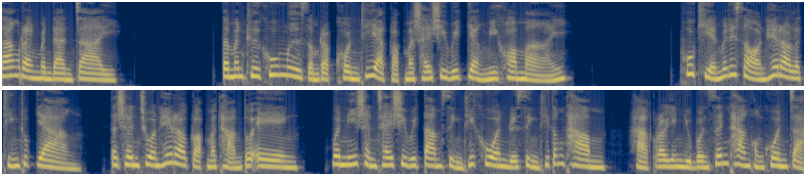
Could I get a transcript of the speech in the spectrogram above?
สร้างแรงบันดาลใจ แต่มันคือคู่มือสำหรับคนที่อยากกลับมาใช้ชีวิตอย่างมีความหมาย ผู้เขียนไม่ได้สอนให้เราละทิ้งทุกอย่าง แต่เชิญชวนให้เรากลับมาถามตัวเอง วันนี้ฉันใช้ชีวิตตามสิ่งที่ควรหรือสิ่งที่ต้องทำหากเรายังอยู่บนเส้นทางของควรจะ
